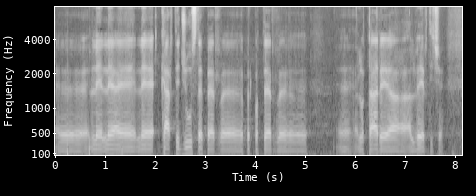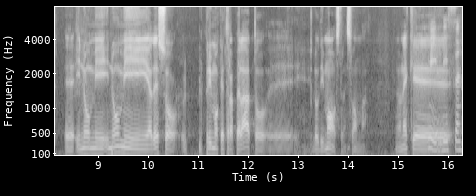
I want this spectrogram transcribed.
eh, le, le, le, carte giuste per, eh, per poter eh, eh, lottare a, al vertice. Eh, I nomi, I, nomi, adesso, il primo che è trapelato eh, lo dimostra, insomma non è che... Mirdis,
